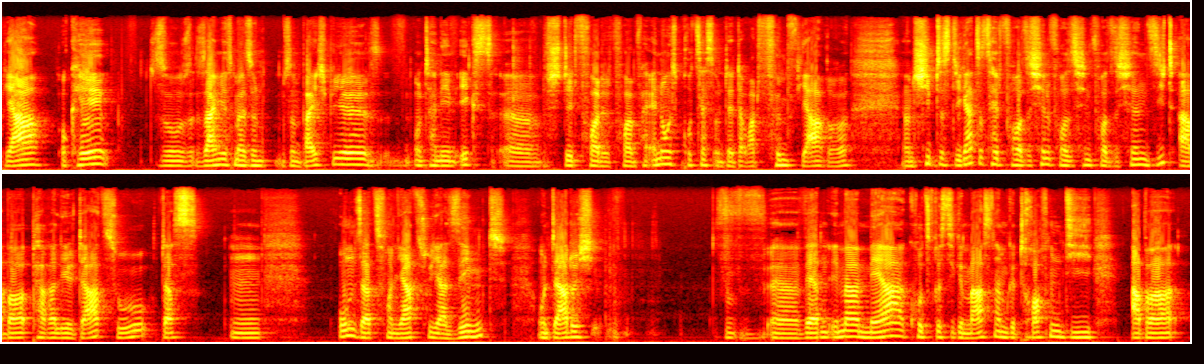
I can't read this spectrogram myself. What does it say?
ja, okay, so sagen wir jetzt mal so ein, so ein Beispiel, Unternehmen X äh, steht vor, vor einem Veränderungsprozess und der dauert fünf Jahre und schiebt es die ganze Zeit vor sich hin, vor sich hin, vor sich hin, sieht aber parallel dazu, dass mh, Umsatz von Jahr zu Jahr sinkt und dadurch äh, werden immer mehr kurzfristige Maßnahmen getroffen, die aber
